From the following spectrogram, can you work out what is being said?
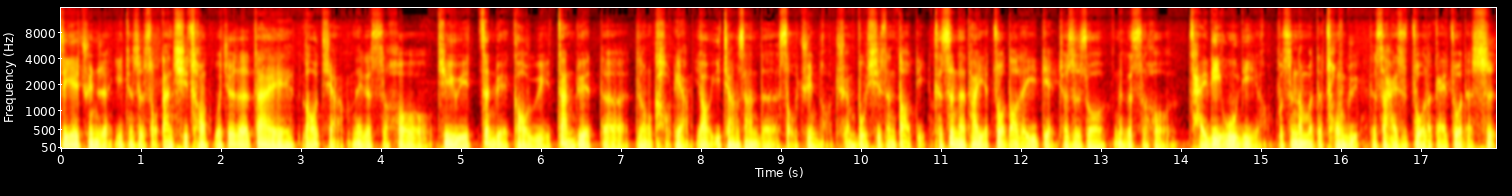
职业军人一定是首当其冲。我觉得在老蒋那个时候，基于战略高于战略的这种考量，要一江山的守军哦。全部牺牲到底，可是呢，他也做到了一点，就是说那个时候财力物力啊不是那么的充裕，可是还是做了该做的事，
